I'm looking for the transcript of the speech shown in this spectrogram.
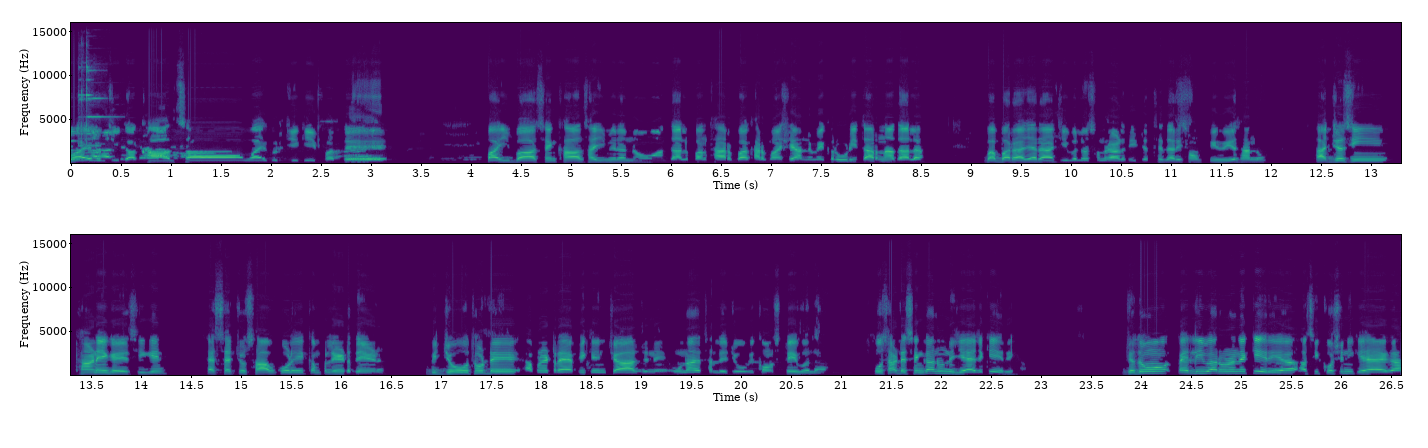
ਕਾ ਖਾਲਸਾ ਵਾਹਿਗੁਰੂ ਜੀ ਕੀ ਫਤਿਹ। ਭਾਈ ਬਾਦ ਸਿੰਘ ਖਾਲਸਾ ਜੀ ਮੇਰਾ ਨਾਮ ਆ ਦਲ ਪੰਥ ਅਰਬਾ ਖਰਬਾ 96 ਕਰੋੜੀ ਤਰਨਾ ਦਲ। ਬਾਬਾ ਰਾਜਾ ਰਾਜ ਜੀ ਵੱਲੋਂ ਸਮਰਾਲੇ ਦੀ ਜਥੇਦਾਰੀ ਸੌਂਪੀ ਹੋਈ ਹੈ ਸਾਨੂੰ। ਅੱਜ ਅਸੀਂ ਥਾਣੇ ਗਏ ਸੀਗੇ ਐਸਐਚਓ ਸਾਹਿਬ ਕੋਲ ਇਹ ਕੰਪਲੇਂਟ ਦੇਣ ਵੀ ਜੋ ਤੁਹਾਡੇ ਆਪਣੇ ਟ੍ਰੈਫਿਕ ਇੰਚਾਰਜ ਨੇ ਉਹਨਾਂ ਦੇ ਥੱਲੇ ਜੋ ਵੀ ਕਾਂਸਟੇਬਲ ਆ ਉਹ ਸਾਡੇ ਸਿੰਘਾਂ ਨੂੰ ਨਜਾਇਜ਼ ਘੇਰ ਰਿਹਾ ਜਦੋਂ ਪਹਿਲੀ ਵਾਰ ਉਹਨਾਂ ਨੇ ਘੇਰਿਆ ਅਸੀਂ ਕੁਝ ਨਹੀਂ ਕਿਹਾ ਹੈਗਾ।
